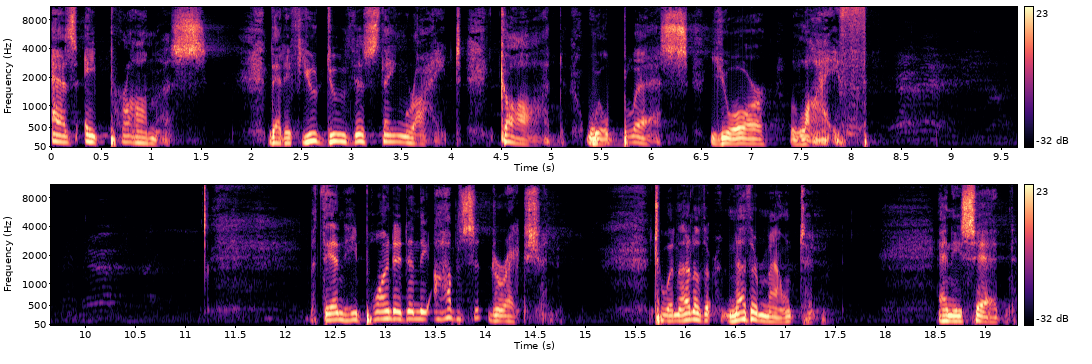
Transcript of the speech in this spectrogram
as a promise that if you do this thing right, God will bless your life. But then he pointed in the opposite direction to another, another mountain. And he said,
